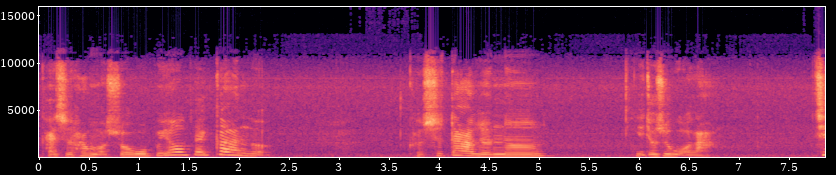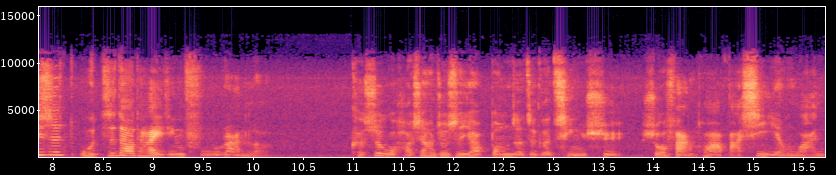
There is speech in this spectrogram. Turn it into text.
开始和我说：“我不要再看了。”可是大人呢，也就是我啦。其实我知道他已经服软了，可是我好像就是要绷着这个情绪说反话，把戏演完，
